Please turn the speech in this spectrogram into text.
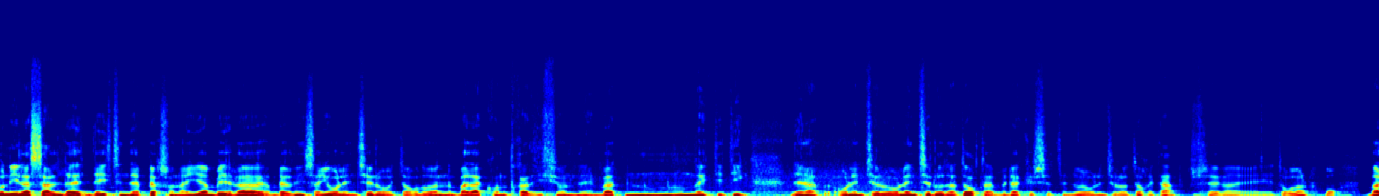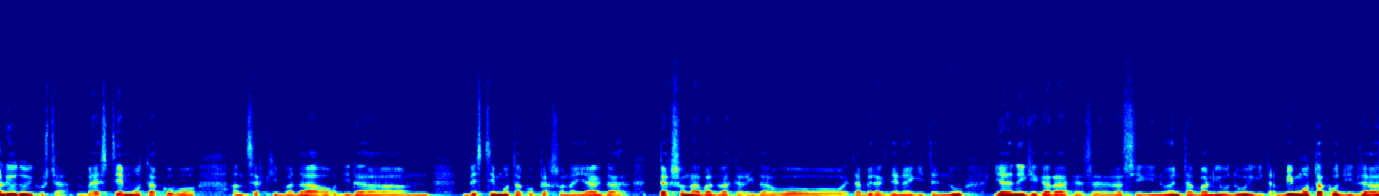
Toni Lasal da deitzen da personaia bera berdin zaio olentzero eta orduan bada kontradizion bat nun daitetik dena olentzero olentzero dator eta berak esaten du olentzero dator eta zer eta orduan bo, balio du ikustea. Beste motako bo, antzerki bada hor dira mm, beste motako personaiak da persona bat bakarrik dago eta berak dena egiten du. Jadanik ekarak razi ginuen eta balio du egiten. Bi motako dira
